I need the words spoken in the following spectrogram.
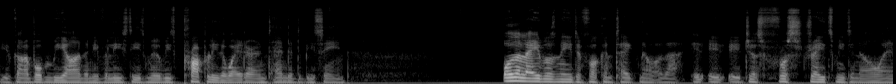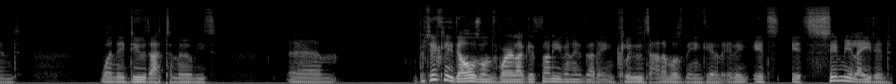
you've gone above and beyond, and you've released these movies properly the way they're intended to be seen. Other labels need to fucking take note of that. It it, it just frustrates me to no end when they do that to movies. Um, particularly those ones where like it's not even that it includes animals being killed. It it's it's simulated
